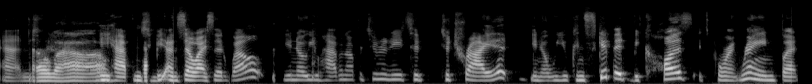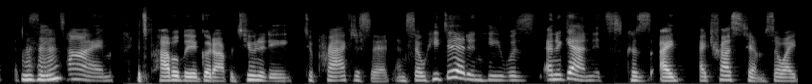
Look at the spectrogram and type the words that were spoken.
and oh wow. he happened to be and so i said well you know you have an opportunity to to try it. You know you can skip it because it's pouring rain but at the mm-hmm. same time it's probably a good opportunity to practice it. And so he did and he was and again it's because i i trust him. So i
